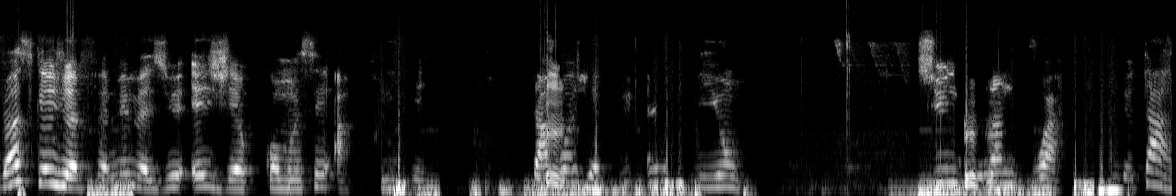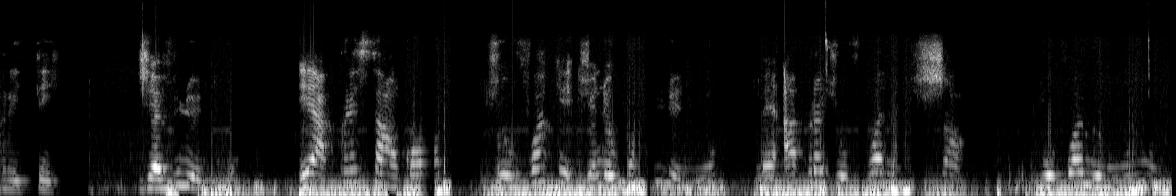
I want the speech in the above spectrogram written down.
Lorsque j'ai fermé mes yeux et j'ai commencé à prier, d'abord j'ai vu un lion sur une grande voie. Il t'a arrêté. J'ai vu le lion. Et après ça encore, je vois que je ne vois plus le lion, mais après je vois les champs. Je vois le monde.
